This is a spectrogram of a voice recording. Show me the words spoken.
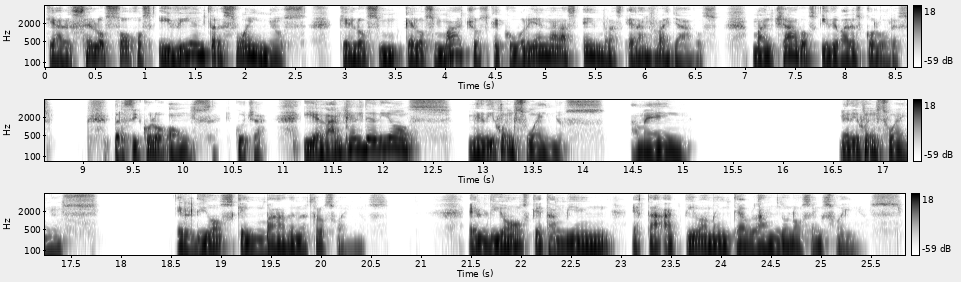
que alcé los ojos y vi entre sueños que los, que los machos que cubrían a las hembras eran rayados, manchados y de varios colores. Versículo 11, escucha, y el ángel de Dios me dijo en sueños, amén, me dijo en sueños, el Dios que invade nuestros sueños, el Dios que también está activamente hablándonos en sueños.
